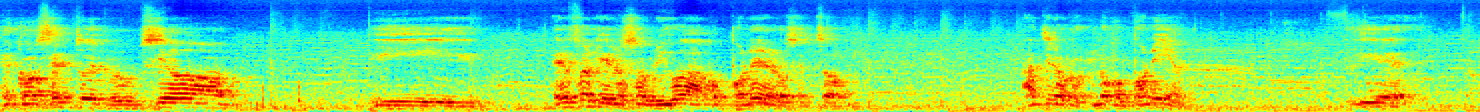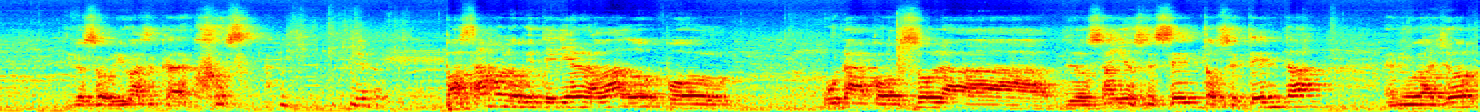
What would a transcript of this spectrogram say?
el concepto de producción, y él fue el que los obligó a componer a los Stones. Antes no, no componían. Y, eh, y obligó a hacer cada cosa. Pasamos lo que tenía grabado por una consola de los años 60 o 70 en Nueva York.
